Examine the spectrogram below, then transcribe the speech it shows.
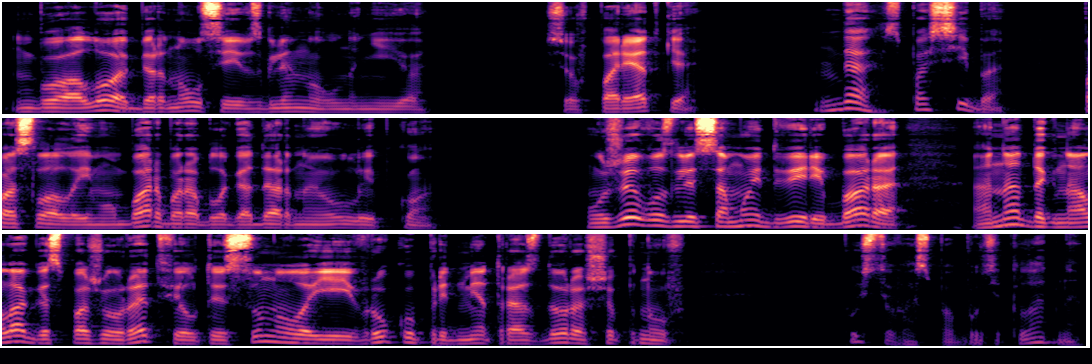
Буало обернулся и взглянул на нее. «Все в порядке?» «Да, спасибо», — послала ему Барбара благодарную улыбку. Уже возле самой двери бара она догнала госпожу Редфилд и сунула ей в руку предмет раздора, шепнув: "Пусть у вас побудет, ладно?"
